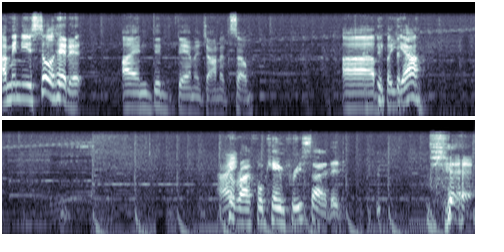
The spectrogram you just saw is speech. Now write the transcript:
I mean, you still hit it and did damage on it, so. Uh, but yeah. All The rifle came pre-sighted. Yeah.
